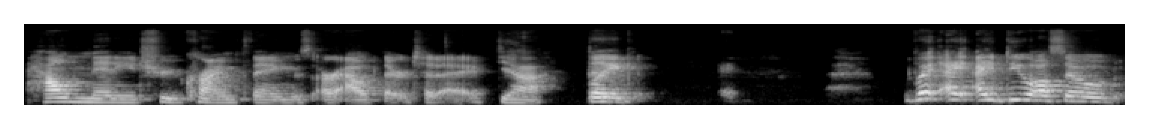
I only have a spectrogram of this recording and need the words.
how many true crime things are out there today. yeah. Like, but I, I do also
